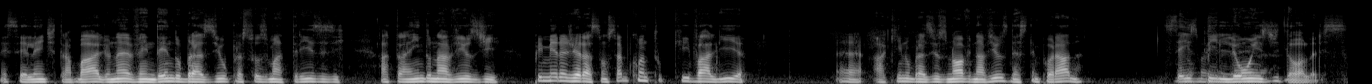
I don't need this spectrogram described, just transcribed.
excelente trabalho, né? Vendendo o Brasil para suas matrizes e atraindo navios de primeira geração. Sabe quanto que valia é, aqui no Brasil os nove navios dessa temporada? 6 bilhões de dólares.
